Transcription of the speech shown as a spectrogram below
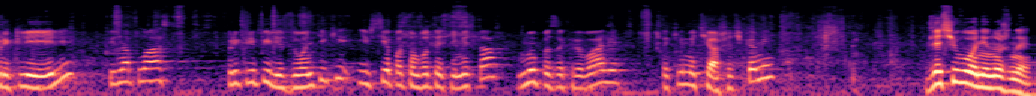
приклеили пенопласт, прикрепили зонтики, и все потом вот эти места мы позакрывали такими чашечками. Для чего они нужны?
